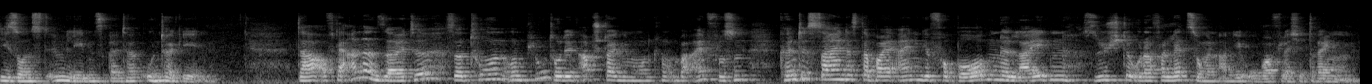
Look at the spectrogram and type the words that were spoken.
die sonst im Lebensalltag untergehen. Da auf der anderen Seite Saturn und Pluto den absteigenden Mondknoten beeinflussen, könnte es sein, dass dabei einige verborgene Leiden, Süchte oder Verletzungen an die Oberfläche drängen.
